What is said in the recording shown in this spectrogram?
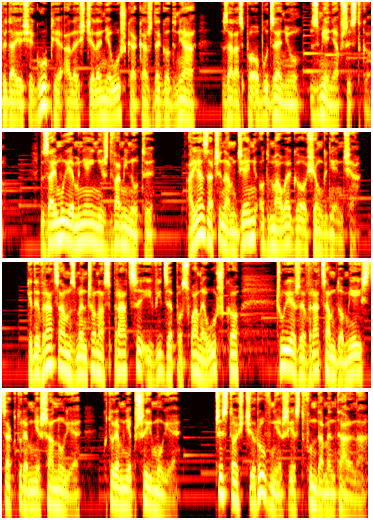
Wydaje się głupie, ale ścielenie łóżka każdego dnia, zaraz po obudzeniu, zmienia wszystko. Zajmuje mniej niż dwa minuty, a ja zaczynam dzień od małego osiągnięcia. Kiedy wracam zmęczona z pracy i widzę posłane łóżko, czuję, że wracam do miejsca, które mnie szanuje, które mnie przyjmuje. Czystość również jest fundamentalna.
